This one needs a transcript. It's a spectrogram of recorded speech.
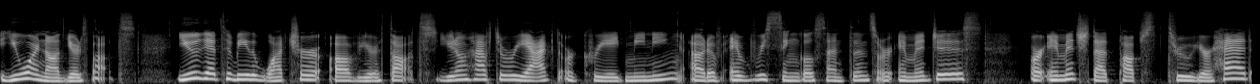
you are not your thoughts. You get to be the watcher of your thoughts. You don't have to react or create meaning out of every single sentence or images or image that pops through your head,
